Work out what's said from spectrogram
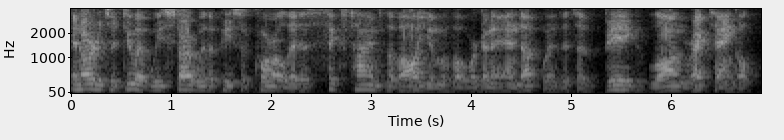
In order to do it, we start with a piece of coral that is six times the volume of what we're going to end up with. It's a big, long rectangle.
